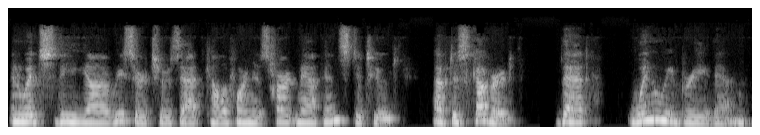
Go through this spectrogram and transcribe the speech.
in which the uh, researchers at California's HeartMath Institute have discovered that when we breathe in,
